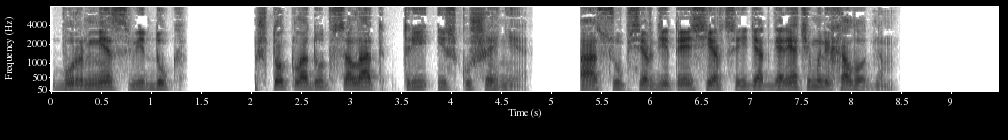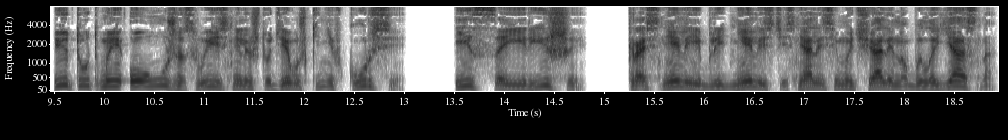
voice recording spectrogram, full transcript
бурмес-видук? Что кладут в салат три искушения? А суп «Сердитое сердце» едят горячим или холодным? И тут мы, о ужас, выяснили, что девушки не в курсе. Исса и Риши Краснели и бледнели, стеснялись и мычали, но было ясно,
